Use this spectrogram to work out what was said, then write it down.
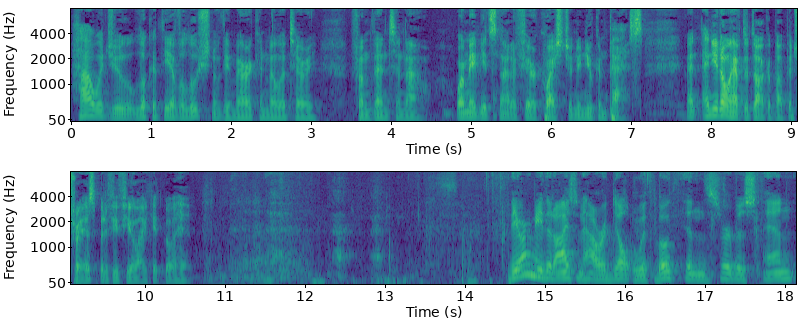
how would you look at the evolution of the American military from then to now? Or maybe it's not a fair question and you can pass. And, and you don't have to talk about Petraeus, but if you feel like it, go ahead. The army that Eisenhower dealt with, both in service and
